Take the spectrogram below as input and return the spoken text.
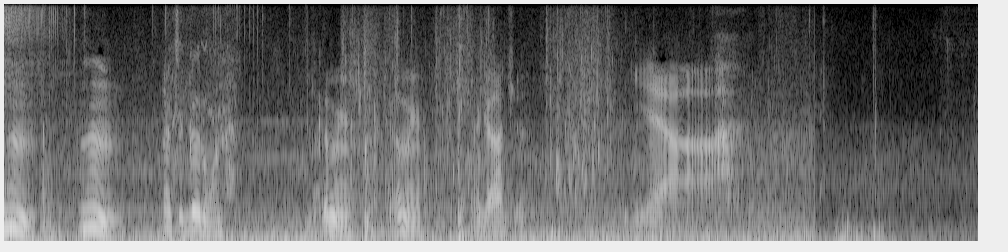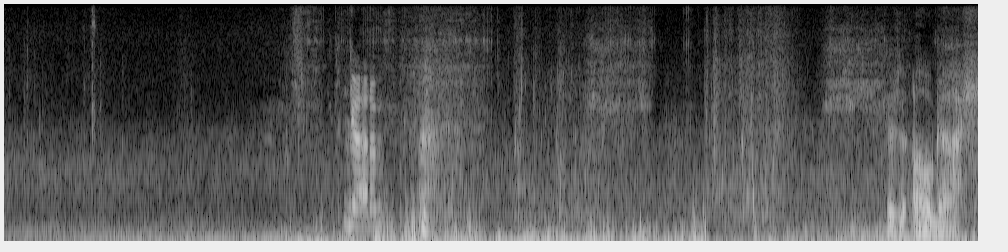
Mmm, mmm, that's a good one. Come here, come here. I got you. Yeah. Got him. There's, oh gosh,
